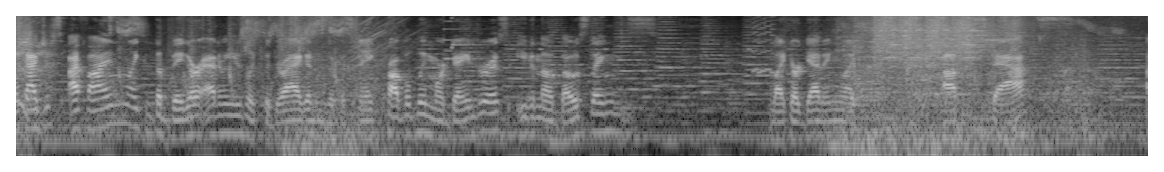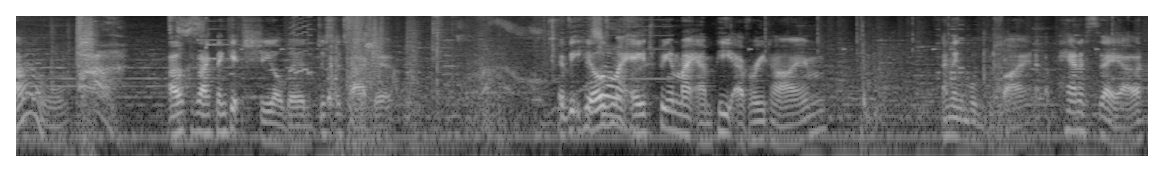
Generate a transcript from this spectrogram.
Like, I just, I find, like, the bigger enemies, like the dragons or the snake, probably more dangerous, even though those things, like, are getting, like, up staff. Oh. Oh, because I think it's shielded. Just attack it. If it heals my HP and my MP every time, I think we'll be fine. A panacea.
